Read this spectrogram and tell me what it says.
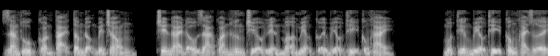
Giang thủ còn tại tâm động bên trong, trên đài đấu giá quan hương triều liền mở miệng cười biểu thị công khai một tiếng biểu thị công khai dưới,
